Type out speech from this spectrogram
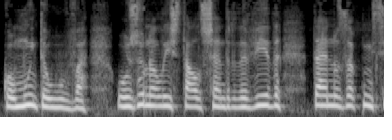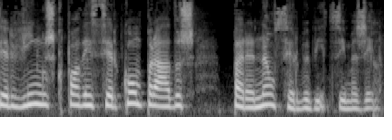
com muita uva. O jornalista Alexandre David dá-nos a conhecer vinhos que podem ser comprados para não ser bebidos, imagina.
